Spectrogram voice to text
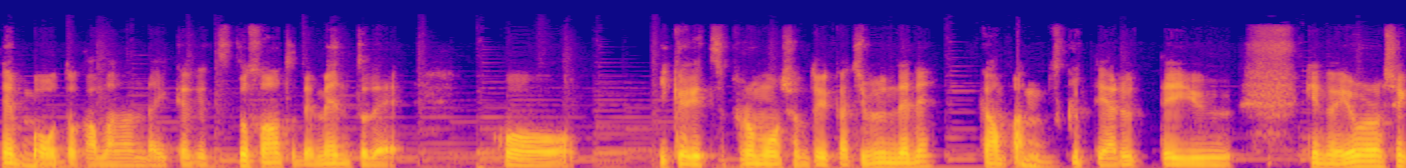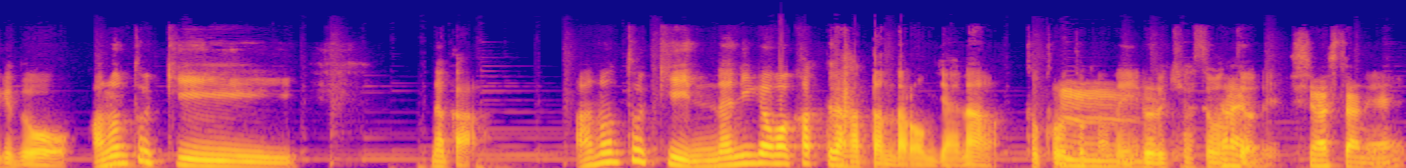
店舗とか学んだ1ヶ月と、その後でメントで、こう、1ヶ月プロモーションというか自分でね、がんあうん。の作ってやるっていうけどいろいろしたけど、あの時、なんか、あの時何が分かってなかったんだろうみたいなところとかね、うんいろいろ聞かせてもらったよね。はい、しましたね。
